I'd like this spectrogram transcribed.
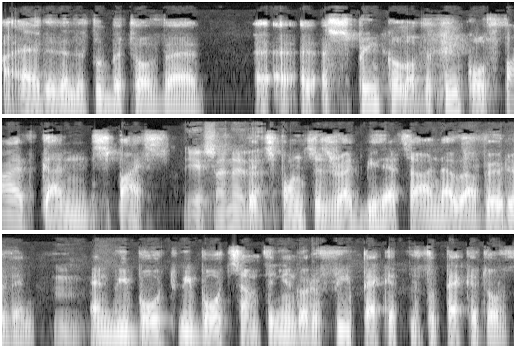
I added a little bit of uh, a, a, sprinkle of the thing called five gun spice. Yes, I know that. that sponsors rugby. That's how I know I've heard of them. Hmm. And we bought we bought something and got a free packet, little packet of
